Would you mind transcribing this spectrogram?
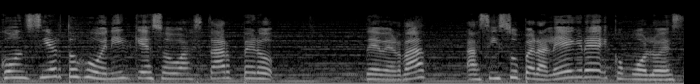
concierto juvenil que eso va a estar, pero de verdad así súper alegre como lo es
